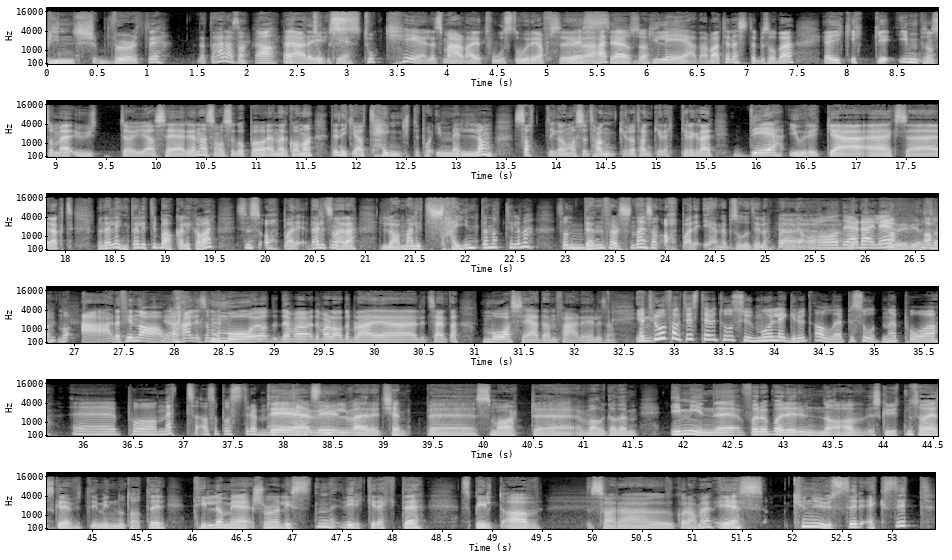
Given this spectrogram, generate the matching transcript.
binge-worthy. Dette her, altså. Ja, det er det Jeg virkelig. tok, tok hele smæla i to store jafser Yes, her. Gleda meg til neste episode. Jeg gikk ikke inn, sånn som med Utøya-serien, som også går på NRK nå. Den gikk jeg og tenkte på imellom. Satte i gang masse tanker og tankerekker og greier. Det gjorde ikke eh, Heksejakt. Men jeg lengta litt tilbake allikevel. Synes, åh, bare, det er litt sånn derre La meg litt seint en natt, til og med. Sånn Den følelsen der. Sånn, åh, bare én episode til. Bare, Ja, ja, ja. Å, det er deilig. Nå, vi også. Ah, nå er det finalen her, liksom. Må jo Det var, det var da det blei eh, litt seint, da. Må se den ferdig, liksom. Jeg tror faktisk TV2 Sumo legger ut alle episodene på, på nett, altså på strømmetjenesten. Det vil være et kjempesmart eh, valg av dem. I mine, For å bare runde av skryten, så har jeg skrevet i mine notater til og med journalisten virker ekte, spilt av Sara Korame. Yes, knuser Exit.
